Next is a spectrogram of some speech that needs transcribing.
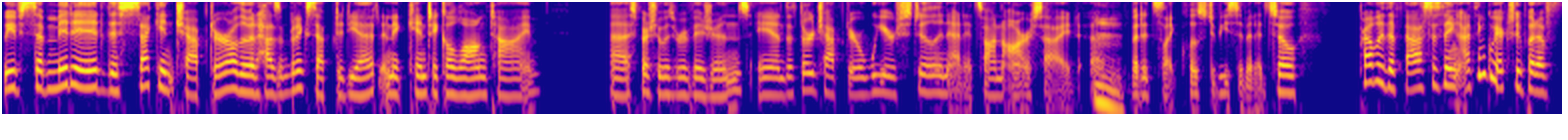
we've submitted the second chapter although it hasn't been accepted yet and it can take a long time uh, especially with revisions and the third chapter we are still in edits on our side um, but it's like close to be submitted so probably the fastest thing i think we actually put a f-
